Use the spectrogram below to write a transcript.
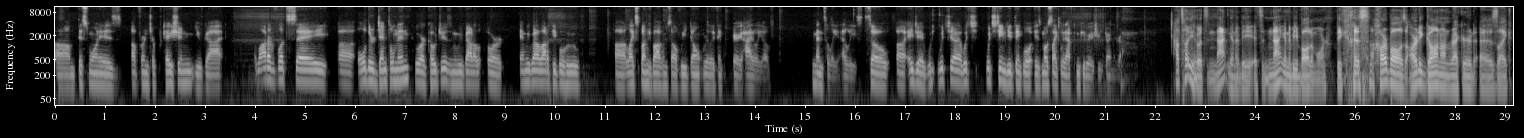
Um, this one is up for interpretation. You've got a lot of, let's say, uh, older gentlemen who are coaches, and we've got a or and we've got a lot of people who, uh, like SpongeBob himself, we don't really think very highly of mentally at least. So, uh, AJ, which uh, which which team do you think will is most likely to have computer issues during the draft? I'll tell you, it's not going to be. It's not going to be Baltimore because Harbaugh has already gone on record as like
